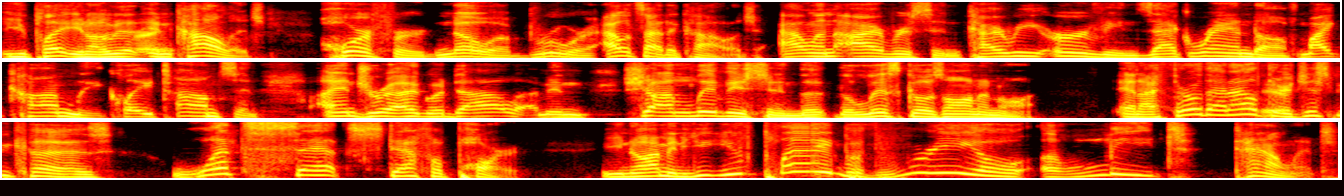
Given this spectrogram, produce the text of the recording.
you play, you know, right. in college. Horford, Noah, Brewer, outside of college, Allen Iverson, Kyrie Irving, Zach Randolph, Mike Conley, Klay Thompson, Andre Iguodala. I mean, Sean Livingston. The, the list goes on and on. And I throw that out yeah. there just because what sets Steph apart? You know, I mean, you, you've played with real elite talent.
